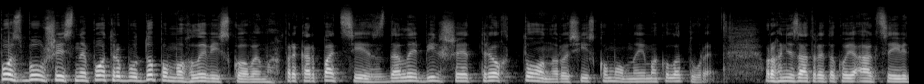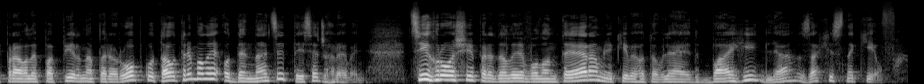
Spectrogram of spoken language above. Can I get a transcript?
Позбувшись непотребу, допомогли військовим. Прикарпатці здали більше трьох тонн російськомовної макулатури. Організатори такої акції відправили папір на переробку та отримали 11 тисяч гривень. Ці гроші передали волонтерам, які виготовляють баги для захисників.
